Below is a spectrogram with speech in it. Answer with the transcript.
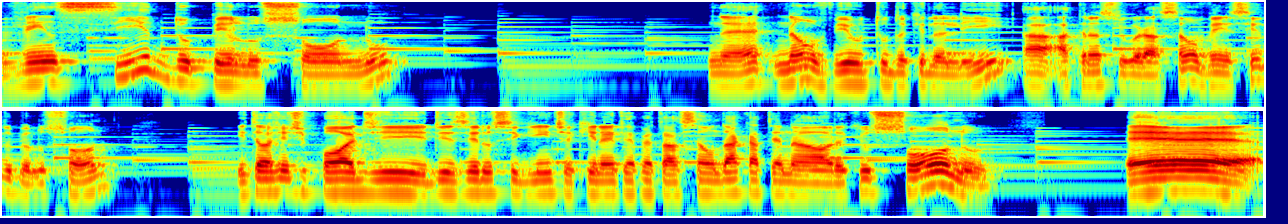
vencido pelo sono, né? Não viu tudo aquilo ali, a, a transfiguração, vencido pelo sono. Então a gente pode dizer o seguinte aqui na interpretação da catena áurea, que o sono é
